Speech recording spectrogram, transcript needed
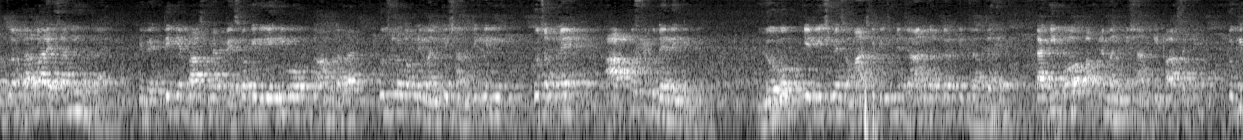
मतलब हर बार ऐसा नहीं होता है कि व्यक्ति के पास में पैसों के लिए ही वो काम कर रहा है। कुछ लोग अपने मन की शांति के लिए, कुछ अपने आप को सुख देने के लिए। लोगों के बीच में, समाज के बीच में जान कर करके जाते हैं, ताकि वो अपने मन की शांति पा सके, क्योंकि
